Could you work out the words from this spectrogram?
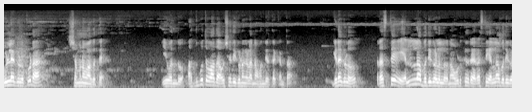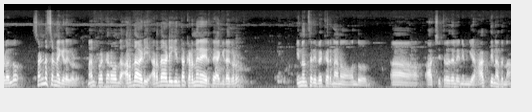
ಗುಳ್ಳೆಗಳು ಕೂಡ ಶಮನವಾಗುತ್ತೆ. ಈ ಒಂದು ಅದ್ಭುತವಾದ ಔಷಧಿ ಗುಣಗಳನ್ನು ಹೊಂದಿರತಕ್ಕಂಥ ಗಿಡಗಳು ರಸ್ತೆ ಎಲ್ಲ ಬದಿಗಳಲ್ಲೂ ನಾವು ಹುಡುಕಿದ್ರೆ ರಸ್ತೆ ಎಲ್ಲ ಬದಿಗಳಲ್ಲೂ ಸಣ್ಣ ಸಣ್ಣ ಗಿಡಗಳು. ನನ್ನ ಪ್ರಕಾರ ಒಂದು ಅರ್ಧ ಅಡಿ ಅರ್ಧ ಅಡಿಗಿಂತ ಕಡಿಮೆನೇ ಇರುತ್ತೆ ಆ ಗಿಡಗಳು. ಇನ್ನೊಂದು ಸರಿ ಬೇಕಾದ್ರೆ ನಾನು ಒಂದು ಆ, ಚಿತ್ರದಲ್ಲಿ ನಿಮಗೆ ಹಾಕ್ತೀನಿ ಅದನ್ನು.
